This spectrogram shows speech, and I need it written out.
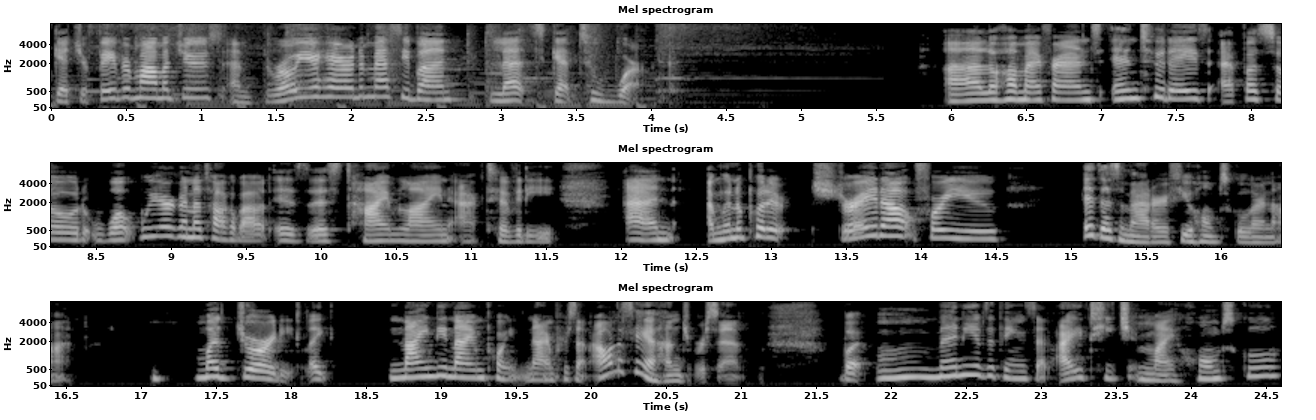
Get your favorite mama juice and throw your hair in a messy bun. Let's get to work. Aloha, my friends. In today's episode, what we are going to talk about is this timeline activity. And I'm going to put it straight out for you. It doesn't matter if you homeschool or not. Majority, like 99.9%, I want to say 100%, but many of the things that I teach in my homeschool,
